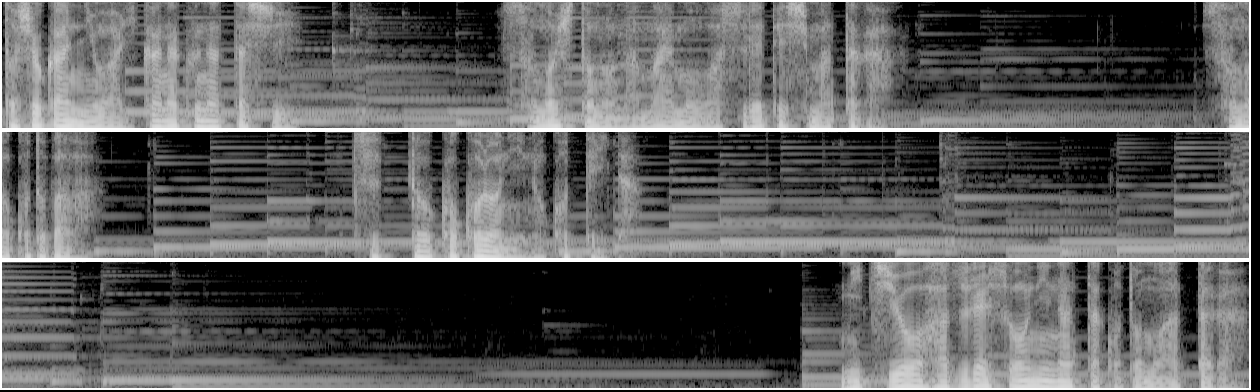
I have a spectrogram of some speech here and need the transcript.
図書館には行かなくなったしその人の名前も忘れてしまったがその言葉はずっと心に残っていた。道を外れそうになったこともあったが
